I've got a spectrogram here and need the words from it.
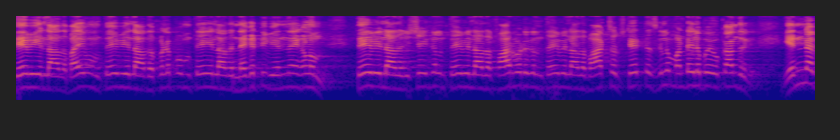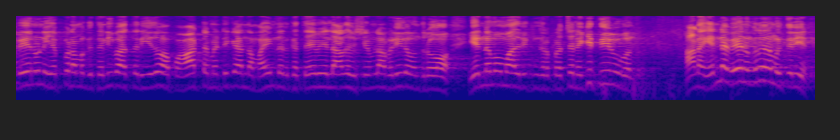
தேவையில்லாத பயமும் தேவையில்லாத குழப்பமும் தேவையில்லாத நெகட்டிவ் எண்ணங்களும் தேவையில்லாத விஷயங்களும் தேவையில்லாத ஃபார்வர்டுகளும் தேவையில்லாத வாட்ஸ்அப் ஸ்டேட்டஸ்களும் மண்டையில் போய் உட்காந்துருக்கு என்ன வேணும்னு எப்போ நமக்கு தெளிவாக தெரியுதோ அப்போ ஆட்டோமேட்டிக்காக அந்த மைண்டில் இருக்க தேவையில்லாத விஷயம்லாம் வெளியில் வந்துடும் என்னமோ மாதிரி இருக்குங்கிற பிரச்சனைக்கு தீர்வு வந்துடும் ஆனால் என்ன வேணுங்கிறது நமக்கு தெரியும்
